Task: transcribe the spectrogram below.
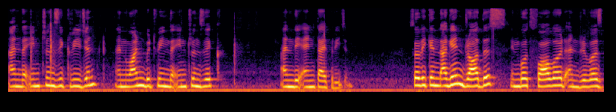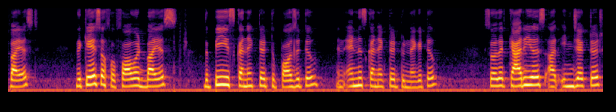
and the intrinsic region and one between the intrinsic and the n type region. So, we can again draw this in both forward and reverse biased the case of a forward bias the P is connected to positive and N is connected to negative. So, that carriers are injected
